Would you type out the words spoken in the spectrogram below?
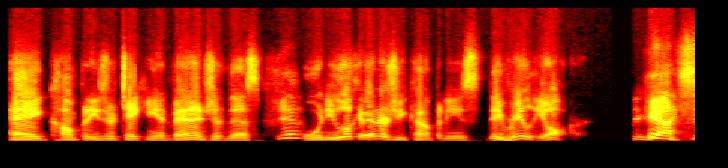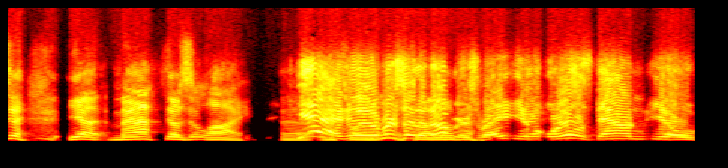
hey, companies are taking advantage of this. Yeah. When you look at energy companies, they really are. Yeah. yeah. Math doesn't lie. Uh, yeah, the numbers are the why I love numbers, right? You know, oil's down, you know,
